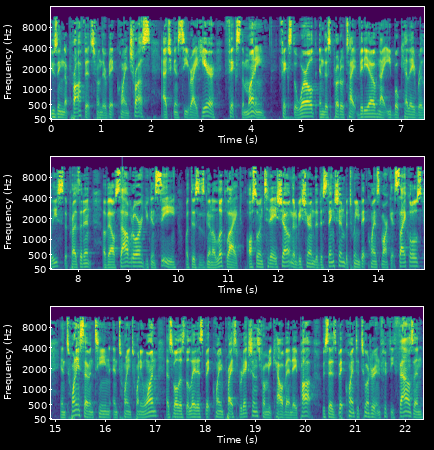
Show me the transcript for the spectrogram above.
using the profits from their Bitcoin trust. As you can see right here, fix the money fix the world. In this prototype video, Nayib Bukele released, the president of El Salvador, you can see what this is going to look like. Also in today's show, I'm going to be sharing the distinction between Bitcoin's market cycles in 2017 and 2021, as well as the latest Bitcoin price predictions from Michaël van de Poppe, who says Bitcoin to 250,000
